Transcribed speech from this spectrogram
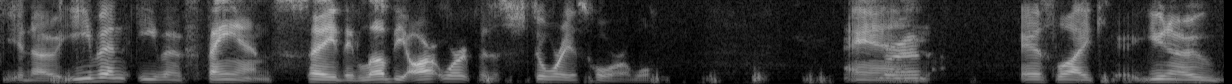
You know, even even fans say they love the artwork, but the story is horrible. And Bruh. it's like, you know,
